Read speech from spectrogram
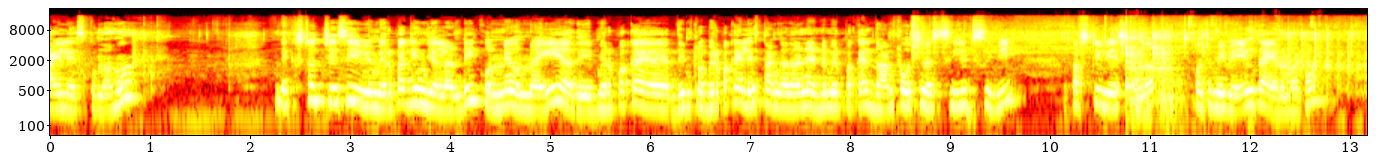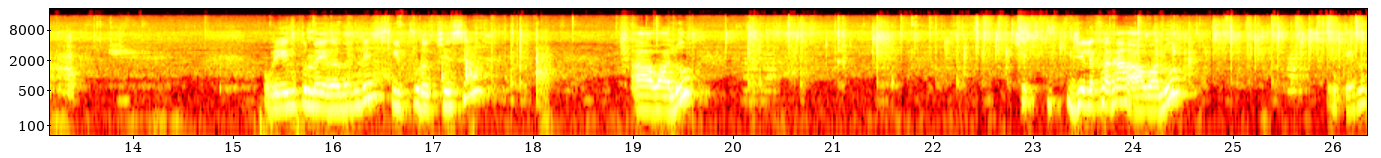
ఆయిల్ వేసుకుందాము నెక్స్ట్ వచ్చేసి ఇవి మిరపగింజలు అండి కొన్ని ఉన్నాయి. అది మిరపకాయ దీంట్లో మిరపకాయలు వేస్తాం కదండి ఎండు మిరపకాయలు దాంట్లో వచ్చిన సీడ్స్ ఇవి. ఫస్ట్ ఇవి వేసుకుందాం కొంచెం ఇవి వేగుతాయి అన్నమాట. వేగుతున్నాయి కదండి. ఇప్పుడు వచ్చేసి ఆవాలు. జీలకర్ర ఆవాలు. ఓకేనా?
